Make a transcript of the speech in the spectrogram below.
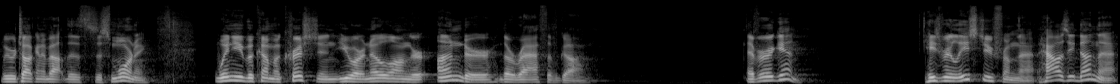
We were talking about this this morning when you become a Christian, you are no longer under the wrath of God. Ever again. He's released you from that. How has He done that?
